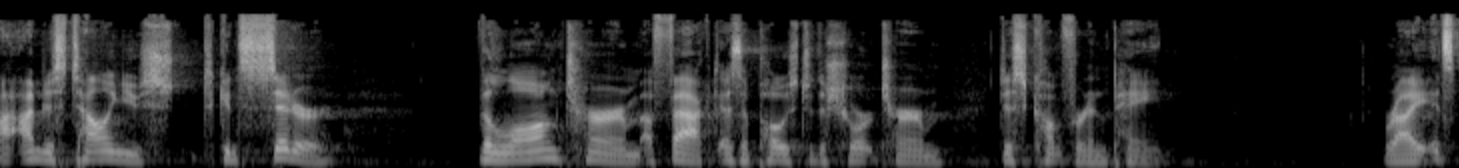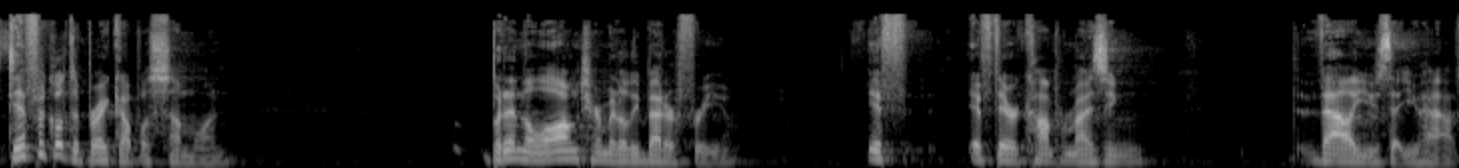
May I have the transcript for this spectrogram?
I, I'm just telling you to consider the long term effect as opposed to the short term discomfort and pain. Right? It's difficult to break up with someone. But in the long term, it'll be better for you if, if they're compromising values that you have.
